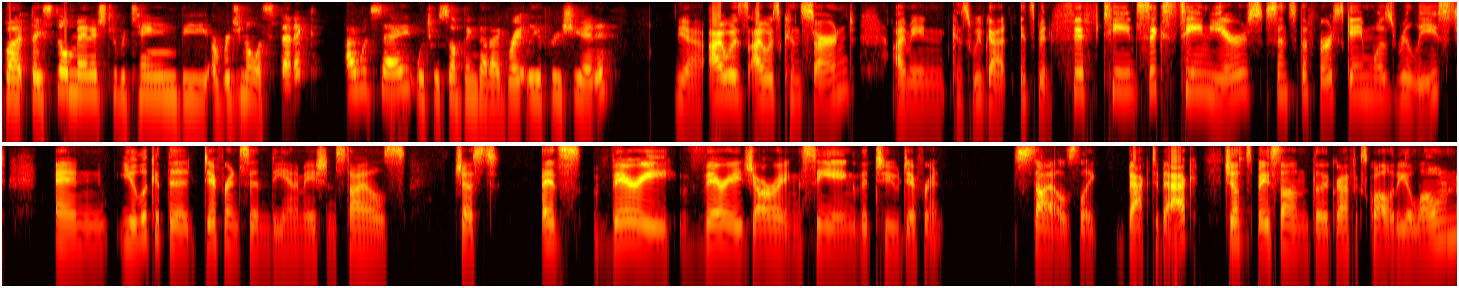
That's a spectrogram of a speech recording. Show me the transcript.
but they still managed to retain the original aesthetic, I would say, mm-hmm. which was something that I greatly appreciated. Yeah, I was I was concerned. I mean, cuz we've got it's been 15, 16 years since the first game was released and you look at the difference in the animation styles just it's very very jarring seeing the two different styles like back to back just based on the graphics quality alone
